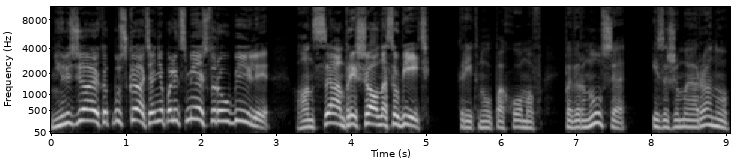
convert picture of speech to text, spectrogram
«Нельзя их отпускать, они полицмейстера убили!» «Он сам пришел нас убить!» — крикнул Пахомов, повернулся и, зажимая рану,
